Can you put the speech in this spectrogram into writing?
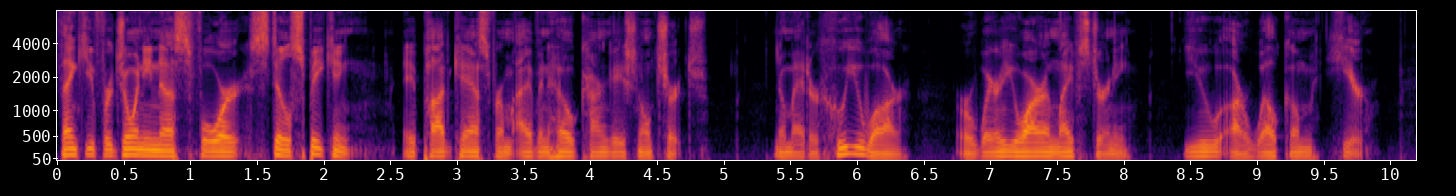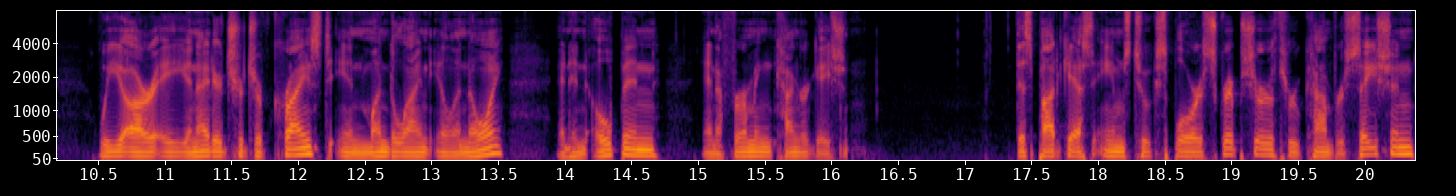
Thank you for joining us for Still Speaking, a podcast from Ivanhoe Congregational Church. No matter who you are or where you are in life's journey, you are welcome here. We are a United Church of Christ in Mundelein, Illinois, and an open and affirming congregation. This podcast aims to explore Scripture through conversation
